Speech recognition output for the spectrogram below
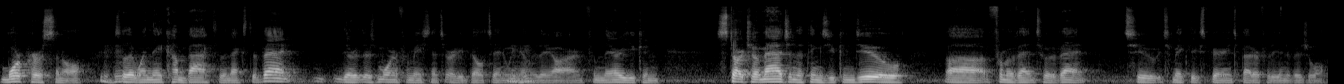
more personal, so that when they come back to the next event, there, there's more information that's already built in. We know who they are, and from there you can start to imagine the things you can do uh, from event to event to to make the experience better for the individual.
